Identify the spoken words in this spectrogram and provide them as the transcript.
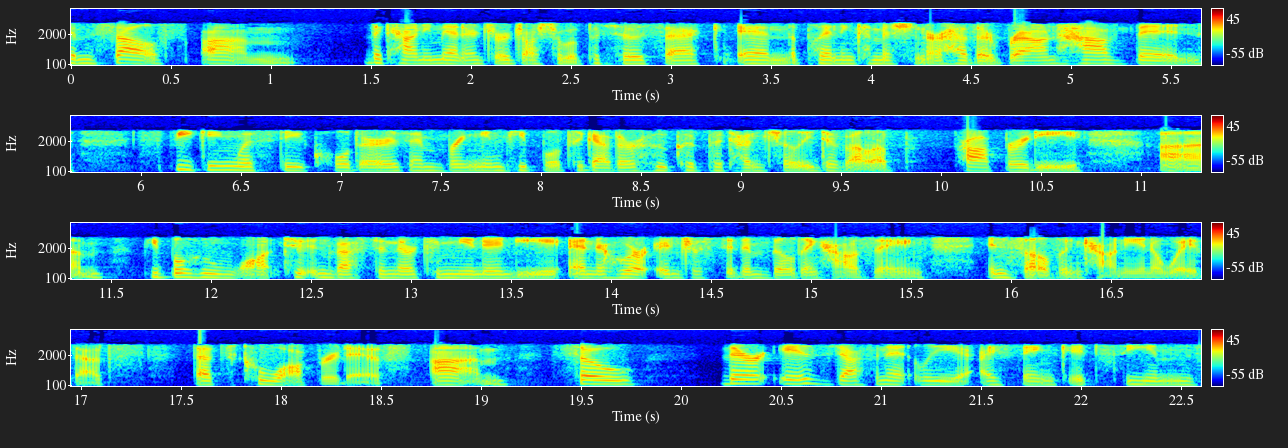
himself, um, the county manager Joshua Potosek, and the planning commissioner Heather Brown have been speaking with stakeholders and bringing people together who could potentially develop property, um, people who want to invest in their community and who are interested in building housing in Sullivan County in a way that's that's cooperative. Um, so there is definitely, I think, it seems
